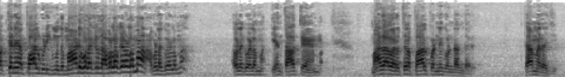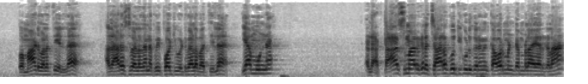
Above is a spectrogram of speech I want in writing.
வக்கனையா பால் குடிக்கும் போது மாடு வளர்க்கறது அவ்வளவு வேளமா அவ்வளவு வேளமா அவ்வளவு வேளமா என் தாத்தன் மாதாவரத்தில் பால் பண்ணி கொண்டாந்தாரு. காமராஜ். இப்ப மாடு வளர்த்தி இல்ல. அது அரசு வேலை தானே போய் போட்டி போட்டு வேலை பார்த்தில ஏன் முன்ன? டாஸ்மார்க்கில் சார குத்தி கொடுக்குறவன் கவர்மெண்ட் எம்ப்ளாயா இருக்கலாம்.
